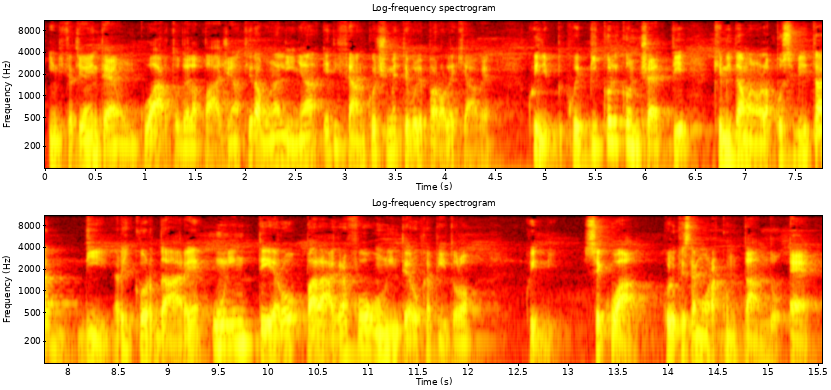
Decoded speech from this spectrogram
indicativamente è un quarto della pagina, tiravo una linea e di fianco ci mettevo le parole chiave. Quindi quei piccoli concetti che mi davano la possibilità di ricordare un intero paragrafo o un intero capitolo. Quindi se qua quello che stiamo raccontando è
